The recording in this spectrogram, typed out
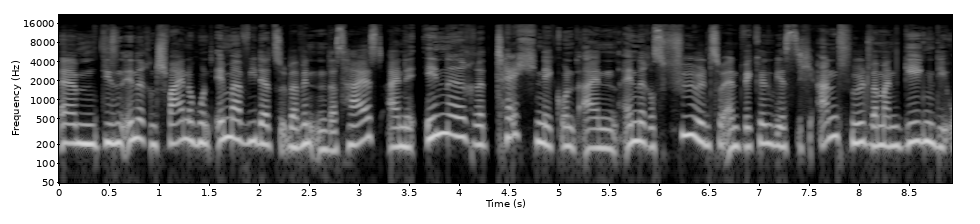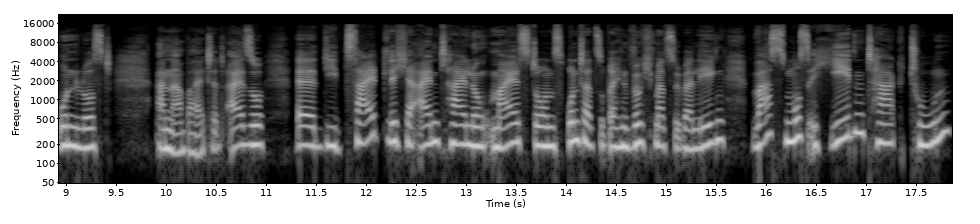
ähm, diesen inneren Schweinehund immer wieder zu überwinden. Das heißt, eine innere Technik und ein inneres Fühlen zu entwickeln, wie es sich anfühlt, wenn man gegen die Unlust anarbeitet. Also äh, die zeitliche Einteilung Milestones runterzubrechen, wirklich mal zu überlegen, was muss ich jeden Tag tun,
